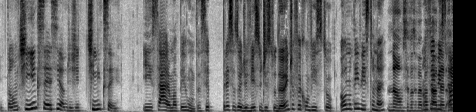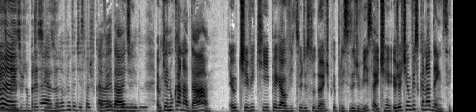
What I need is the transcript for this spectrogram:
Então tinha que ser esse ano, gente. Tinha que ser. E, Sara, uma pergunta. Você precisou de visto de estudante ou foi com visto. Ou não tem visto, né? Não, se você vai não passar até três ah, é. meses, não precisa. É, até 90 dias pode ficar. É verdade. É porque no Canadá, eu tive que pegar o visto de estudante, porque precisa de visto. Aí tinha, eu já tinha o visto canadense.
